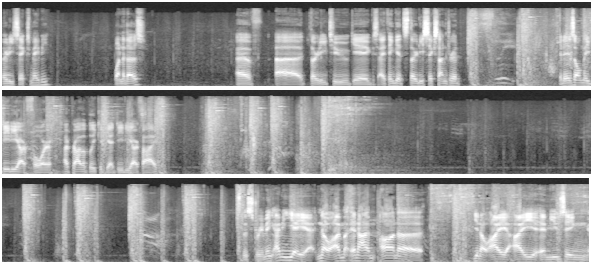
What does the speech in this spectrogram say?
36 maybe? One of those. Have uh, 32 gigs. I think it's 3600. It is only DDR4. I probably could get DDR5. the streaming. I mean, yeah, yeah. No, I'm and I'm on a, you know, I I am using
